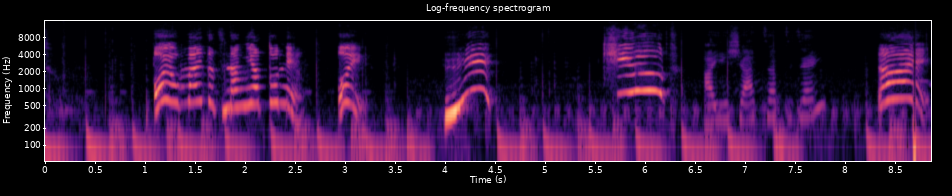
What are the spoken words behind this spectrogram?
トおいお前たち何やっとんねんおいえー、キュート Are shots up? はい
